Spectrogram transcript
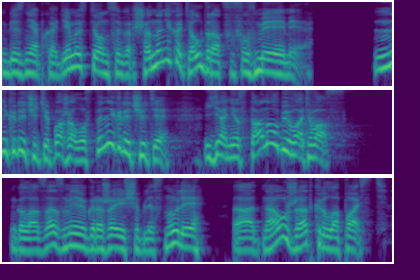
Без необходимости он совершенно не хотел драться со змеями. «Не кричите, пожалуйста, не кричите! Я не стану убивать вас!» Глаза змеи угрожающе блеснули, а одна уже открыла пасть.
